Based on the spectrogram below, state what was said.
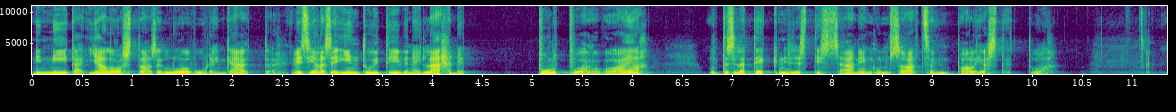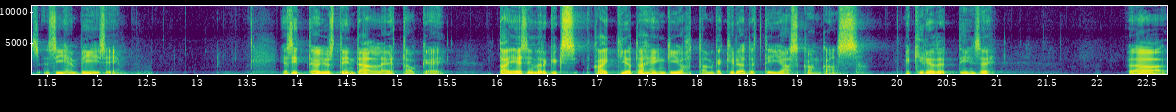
niin niitä jalostaa sen luovuuden käyttö. Eli siellä se intuitiivinen lähde pulppua koko ajan, mutta sillä teknisesti sä niin kun saat sen paljastettua siihen biisiin. Ja sitten on justiin tälleen, että okei. Tai esimerkiksi Kaikki, jota henki johtaa, mikä kirjoitettiin Jaskan kanssa. Me kirjoitettiin se ää,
